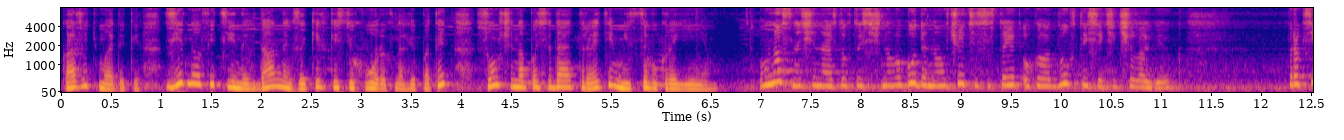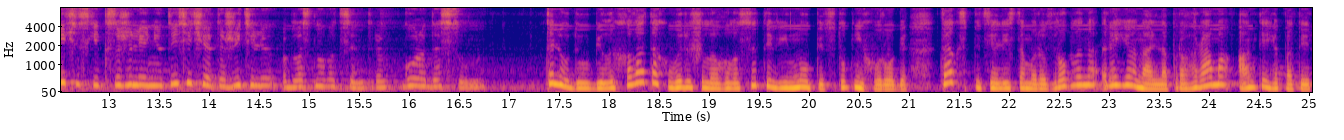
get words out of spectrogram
кажуть медики. Згідно офіційних даних за кількістю хворих на гепатит, Сумщина посідає третє місце в Україні. У нас, начиная с 2000 года, на учете состоит около 2000 человек. Практически, к сожалению, тысячи – это жители областного центра, города Сумы. Та люди у білих халатах вирішили оголосити війну підступній хворобі. Так, спеціалістами розроблена регіональна програма «Антигепатит».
